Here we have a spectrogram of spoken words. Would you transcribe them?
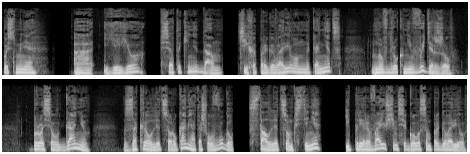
пусть мне, а ее все-таки не дам», — тихо проговорил он наконец, но вдруг не выдержал, бросил Ганю, закрыл лицо руками, отошел в угол, стал лицом к стене и прерывающимся голосом проговорил.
